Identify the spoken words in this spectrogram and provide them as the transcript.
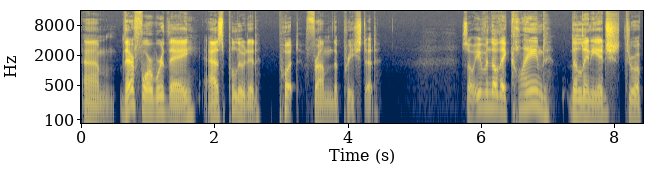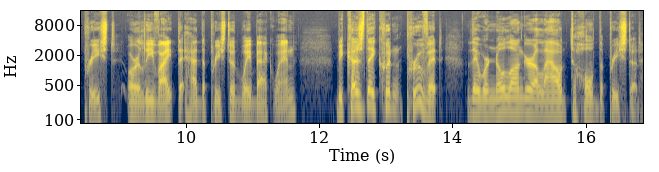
um, therefore were they, as polluted, put from the priesthood. So even though they claimed the lineage through a priest or a Levite that had the priesthood way back when, because they couldn't prove it, they were no longer allowed to hold the priesthood.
